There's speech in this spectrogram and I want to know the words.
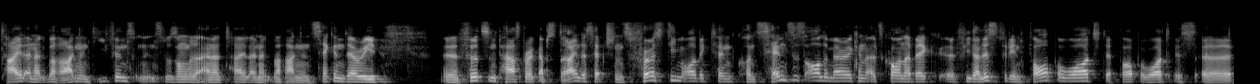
Teil einer überragenden Defense und insbesondere einer Teil einer überragenden Secondary. 14 Pass Breakups, 3 Interceptions, First Team All Big Ten, Consensus All American als Cornerback, äh, Finalist für den Thorpe Award. Der Thorpe Award ist äh,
